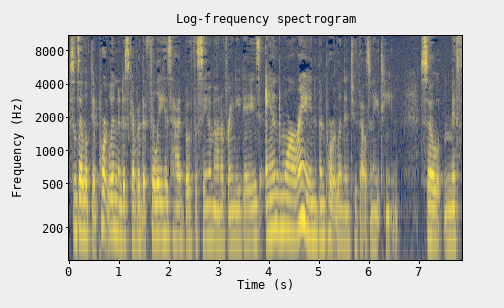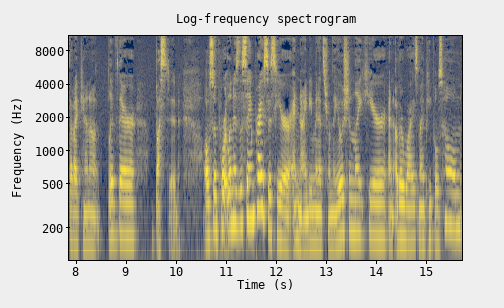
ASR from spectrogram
since I looked at Portland and discovered that Philly has had both the same amount of rainy days and more rain than Portland in 2018. So, myth that I cannot live there, busted. Also, Portland is the same price as here and 90 minutes from the ocean lake here, and otherwise my people's home,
